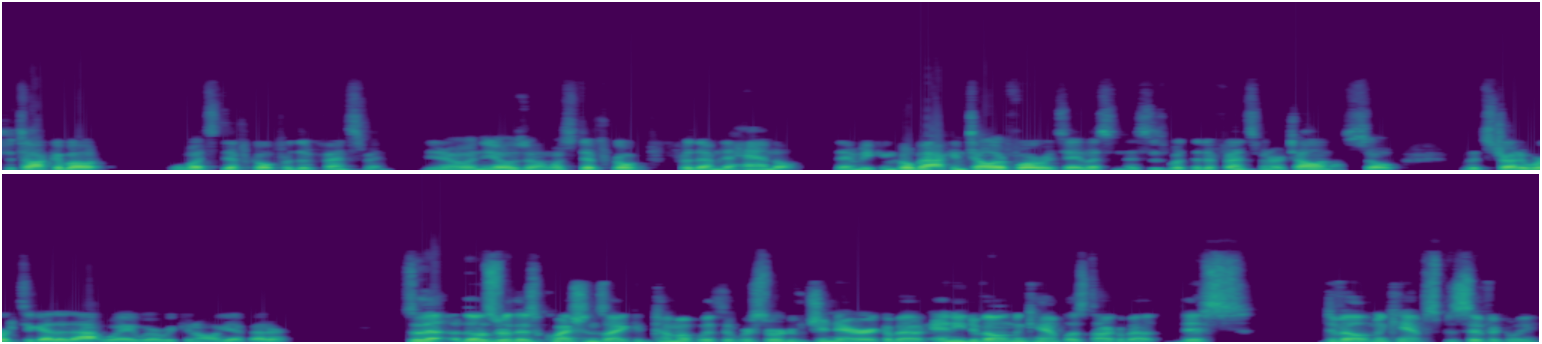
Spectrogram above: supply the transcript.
to talk about what's difficult for the defensemen, you know, in the ozone, what's difficult for them to handle. Then we can go back and tell our forwards, hey, listen, this is what the defensemen are telling us. So let's try to work together that way where we can all get better. So that those are the questions I could come up with that were sort of generic about any development camp. Let's talk about this development camp specifically.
